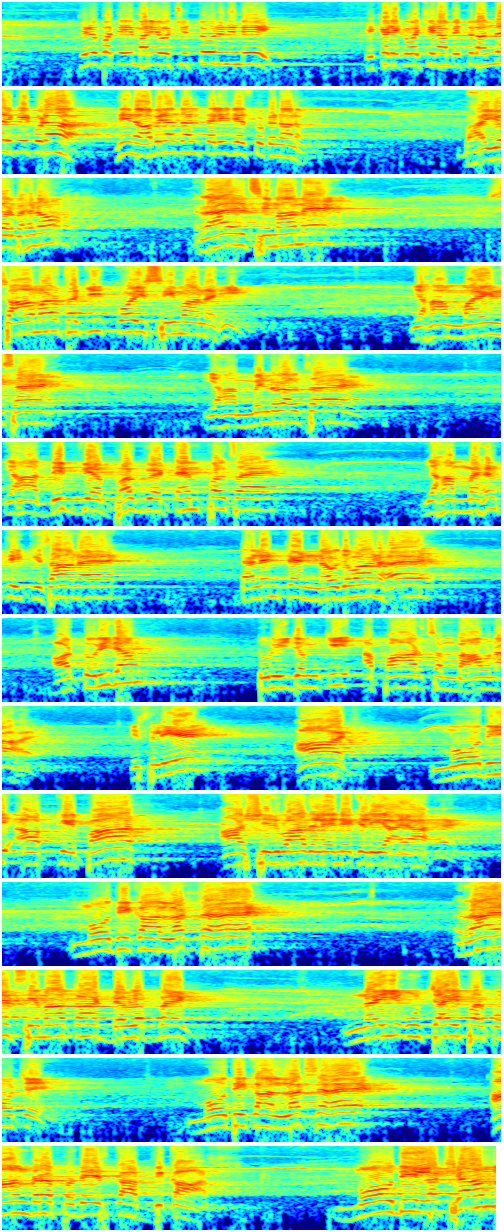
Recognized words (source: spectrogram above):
తిరుపతి మరియు చిత్తూరు నుండి ఇక్కడికి వచ్చిన మిత్రులందరికీ కూడా నేను అభినందనలు తెలియజేసుకుంటున్నాను भाइयों और बहनों रायलसीमा में सामर्थ्य की कोई सीमा नहीं यहां माइंस हैं यहां मिनरल्स हैं यहां दिव्य भव्य टेम्पल्स है यहाँ मेहनती किसान है टैलेंटेड नौजवान है, और टूरिज़्म टूरिज़्म की अपार संभावना है। इसलिए आज मोदी आपके पास आशीर्वाद लेने के लिए आया है। मोदी का लक्ष्य है रायलसीमा का डेवलपमेंट। नई ऊंचाई पर पहुंचे मोदी का लक्ष्य है आंध्र प्रदेश का विकास मोदी लक्ष्यम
